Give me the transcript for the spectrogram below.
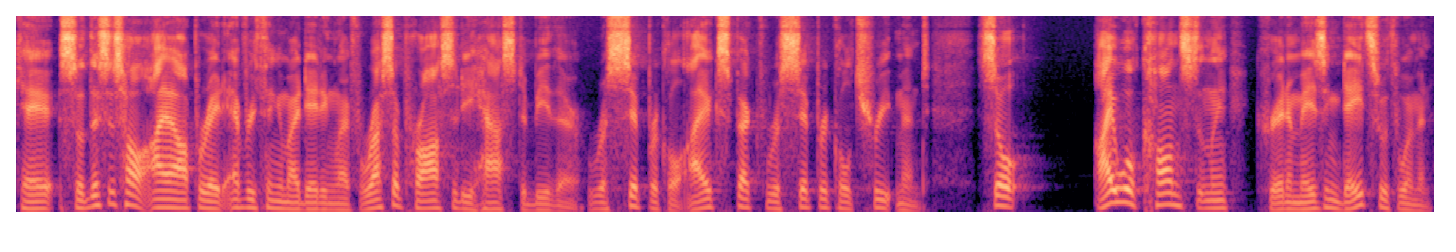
Okay, so this is how I operate everything in my dating life. Reciprocity has to be there, reciprocal. I expect reciprocal treatment. So I will constantly create amazing dates with women,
